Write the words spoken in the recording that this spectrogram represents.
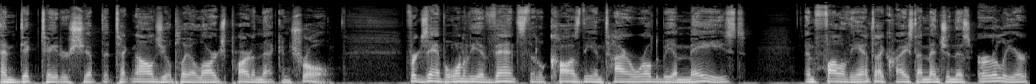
and dictatorship, that technology will play a large part in that control. For example, one of the events that'll cause the entire world to be amazed and follow the Antichrist, I mentioned this earlier,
